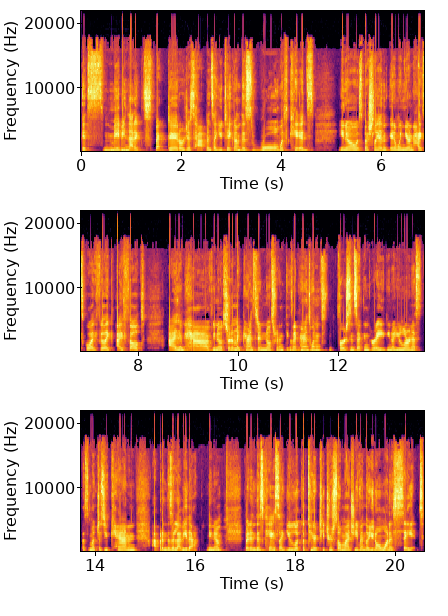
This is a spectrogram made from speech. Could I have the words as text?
it's maybe not expected or just happens. Like you take on this role with kids, you know, especially in, in, when you're in high school. I feel like I felt I didn't have, you know, certain, my parents didn't know certain things. My parents went in first and second grade, you know, you learn as, as much as you can and aprendes de la vida, you know. But in this case, like you look up to your teacher so much, even though you don't want to say it.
